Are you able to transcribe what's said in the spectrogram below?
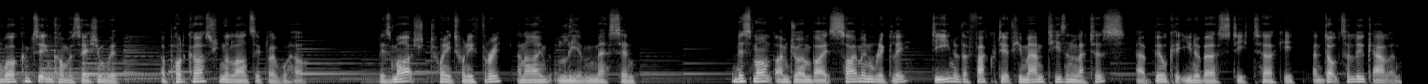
And welcome to In Conversation with, a podcast from the Lancet Global Health. It is March 2023, and I'm Liam Messin. This month, I'm joined by Simon Wigley, Dean of the Faculty of Humanities and Letters at Bilkent University, Turkey, and Dr. Luke Allen,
